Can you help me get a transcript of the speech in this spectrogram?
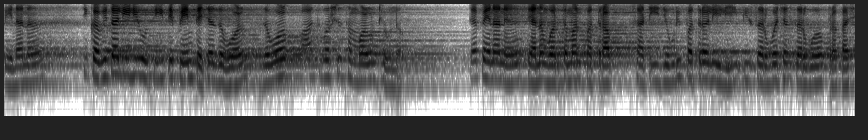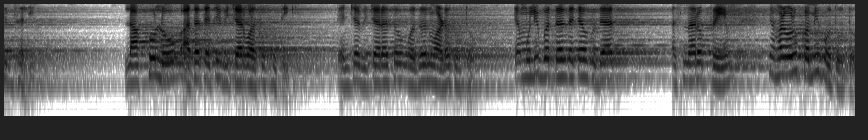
पेनानं ती कविता लिहिली होती ते पेन त्याच्याजवळ जवळ पाच वर्ष सांभाळून ठेवलं. त्या पेनानं त्यानं वर्तमानपत्रासाठी जेवढी पत्रं लिहिली ती सर्वच्या सर्व प्रकाशित झाली. लाखो लोक आता त्याचे विचार वाचत होते. त्यांच्या विचाराचं वजन वाढत होतं. त्या मुलीबद्दल त्याच्या हृदयात असणारं प्रेम हे हळूहळू कमी होत होतं.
